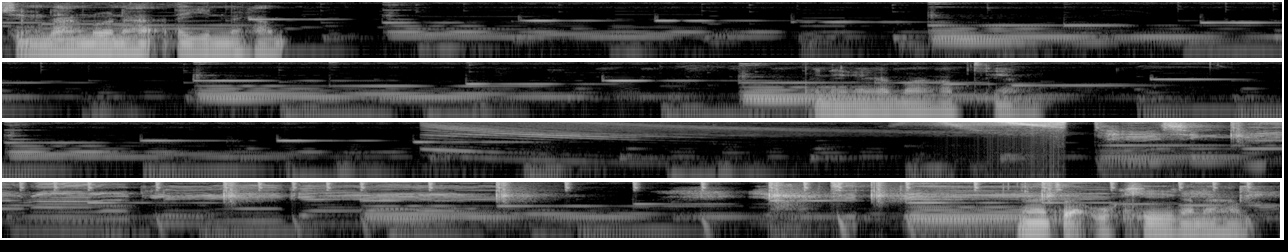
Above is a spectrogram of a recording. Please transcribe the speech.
เสียงดังด้วยนะฮะได้ยินไหมครับ เป็นยังไงกันบ้างครับเสียง น่าจะโอเคกันนะครับ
